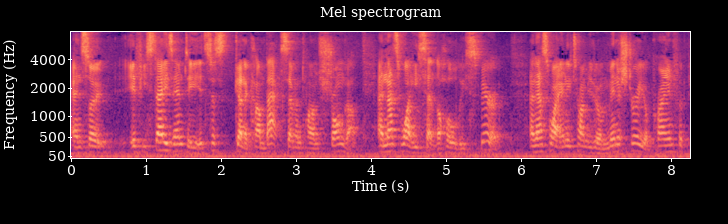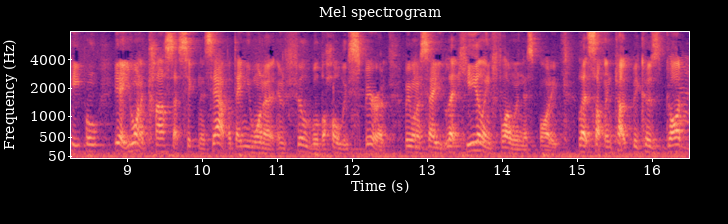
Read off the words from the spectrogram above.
And so if he stays empty, it's just going to come back seven times stronger. And that's why he sent the Holy Spirit. And that's why anytime you do a ministry, you're praying for people, yeah, you want to cast that sickness out, but then you want to infill with the Holy Spirit. We want to say, let healing flow in this body. Let something cut, because God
